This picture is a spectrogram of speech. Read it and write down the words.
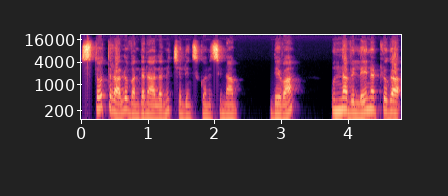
స్తోత్రాలు వందనాలను చెల్లించుకొనిచున్నాం. దేవా ఉన్నవి లేనట్లుగా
